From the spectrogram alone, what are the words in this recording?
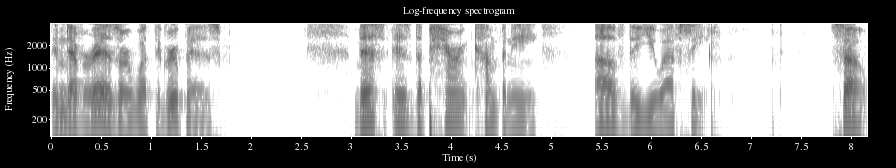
Endeavor is or what the group is, this is the parent company of the UFC. So,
